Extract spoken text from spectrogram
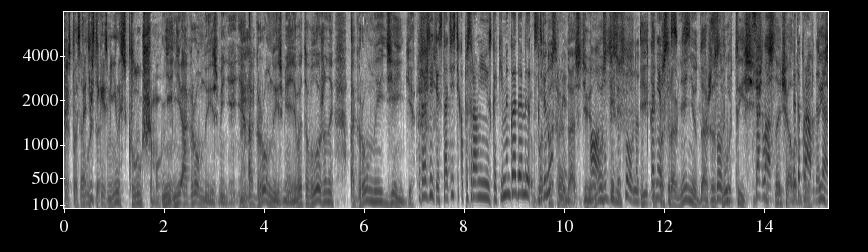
То есть статистика что... изменилась к лучшему? Не, не огромные изменения. Mm-hmm. Огромные изменения. В это вложены огромные деньги. Подождите, статистика по сравнению с какими годами? С 90-ми? Да, с 90-ми. А, ну, безусловно. Тут, и, конечно, и по сравнению сравнению даже Слов... с 2000 Согласна. с начала Это правда, да.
